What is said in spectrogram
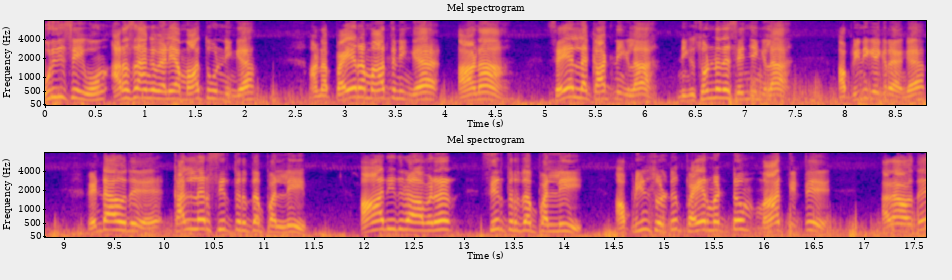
உறுதி செய்வோம் அரசாங்க வேலையாக மாற்றுவோம் நீங்கள் ஆனால் பெயரை மாற்றினீங்க ஆனால் செயலில் காட்டுனீங்களா? நீங்கள் சொன்னதை செஞ்சீங்களா? அப்படின்னு கேட்குறாங்க ரெண்டாவது கல்லர் சீர்திருத்த பள்ளி ஆதி திராவிடர் சீர்திருத்த பள்ளி அப்படின்னு சொல்லிட்டு பெயர் மட்டும் மாற்றிட்டு அதாவது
